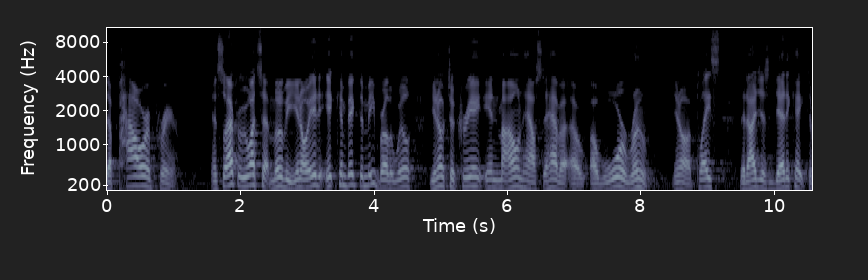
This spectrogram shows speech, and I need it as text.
The power of prayer. And so after we watched that movie, you know, it, it convicted me, Brother Will, you know, to create in my own house to have a, a, a war room, you know, a place that I just dedicate to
